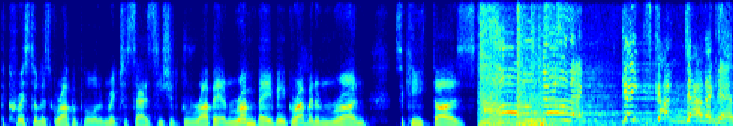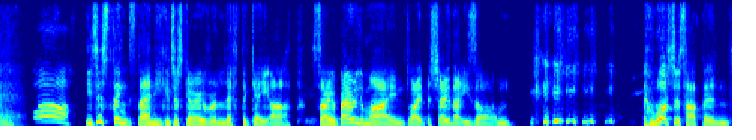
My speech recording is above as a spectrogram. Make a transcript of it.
The crystal is grabbable, and Richard says he should grab it and run, baby. Grab it and run. So Keith does. Oh no! That gate's come again. Oh, He just thinks then he could just go over and lift the gate up. So bearing in mind, like the show that he's on, what's just happened,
